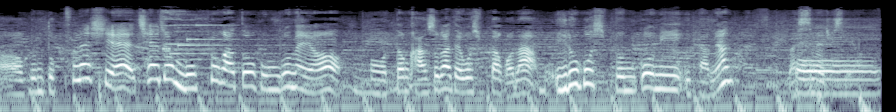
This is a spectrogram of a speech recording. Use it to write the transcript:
어, 그럼 또 플래시의 최종 목표가 또 궁금해요. 어, 떤 가수가 되고 싶다거나 뭐 이루고 싶은 꿈이 있다면 말씀해 주세요. 어,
